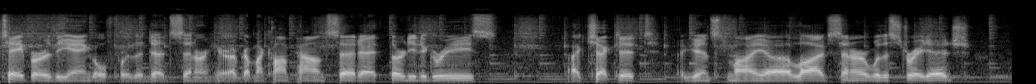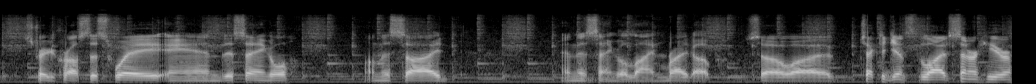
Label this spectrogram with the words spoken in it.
taper the angle for the dead center here. I've got my compound set at 30 degrees. I checked it against my uh, live center with a straight edge straight across this way and this angle on this side and this angle line right up. So uh, checked against the live center here.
